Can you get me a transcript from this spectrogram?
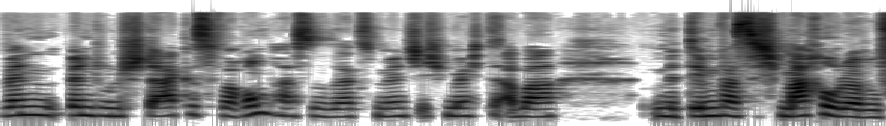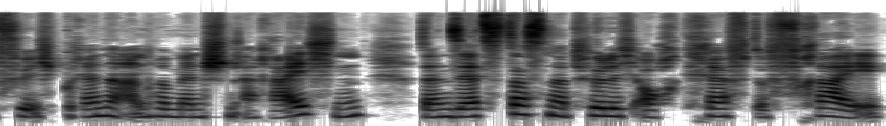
wenn, wenn du ein starkes Warum hast und sagst, Mensch, ich möchte aber mit dem, was ich mache oder wofür ich brenne, andere Menschen erreichen, dann setzt das natürlich auch Kräfte frei.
